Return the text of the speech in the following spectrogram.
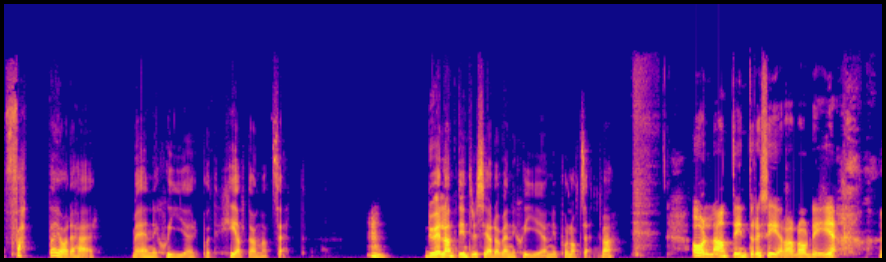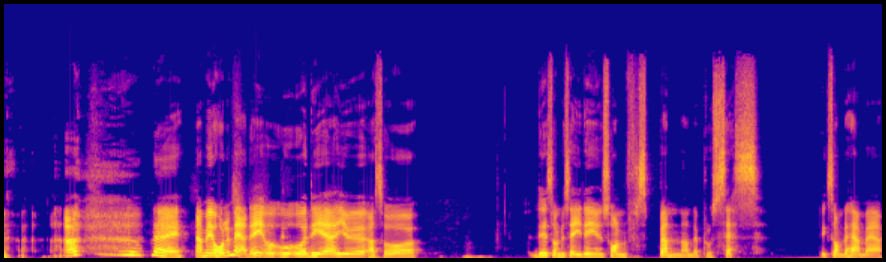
fattar jag det här med energier på ett helt annat sätt. Mm. Du är inte intresserad av energi på något sätt va? Olla inte intresserad av det. Nej. Nej, men jag håller med dig och, och, och, det är ju alltså... Det är som du säger, det är ju en sån spännande process. Liksom det här med...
